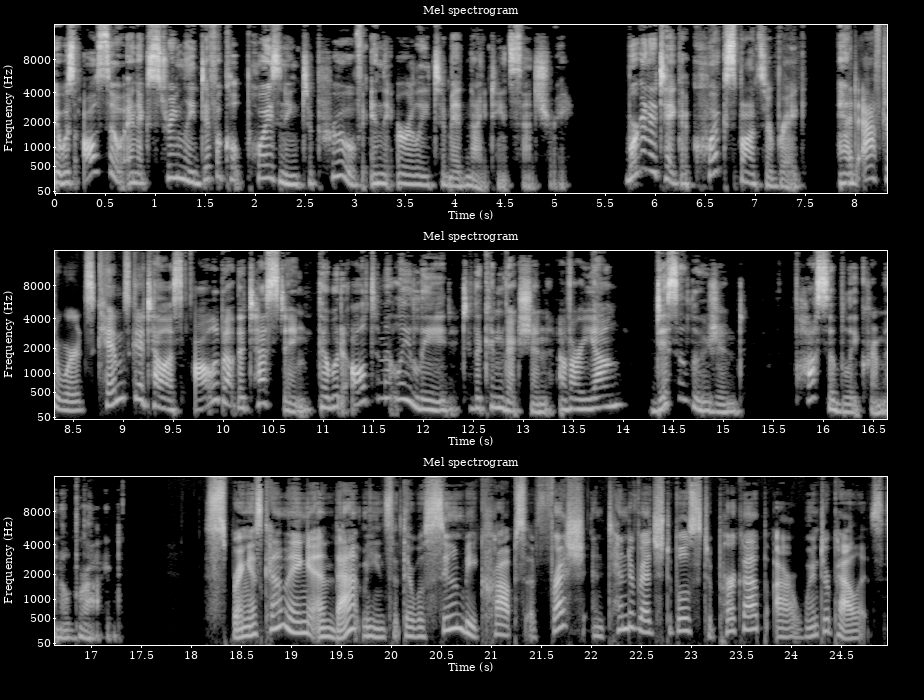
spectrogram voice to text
It was also an extremely difficult poisoning to prove in the early to mid 19th century. We're going to take a quick sponsor break, and afterwards, Kim's going to tell us all about the testing that would ultimately lead to the conviction of our young, disillusioned, possibly criminal bride. Spring is coming, and that means that there will soon be crops of fresh and tender vegetables to perk up our winter palates.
